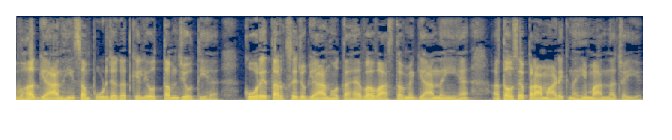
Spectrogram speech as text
वह ज्ञान ही संपूर्ण जगत के लिए उत्तम ज्योति है। कोरे तर्क से जो ज्ञान होता है, वह वास्तव में ज्ञान नहीं है, अतः उसे प्रामाणिक नहीं मानना चाहिए।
